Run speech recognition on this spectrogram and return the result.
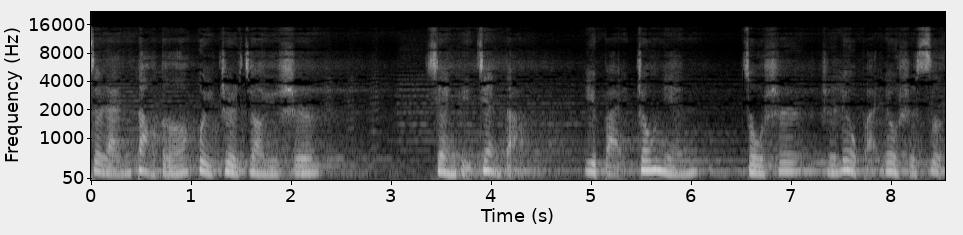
自然道德绘制教育师，献给建党一百周年祖师之六百六十四，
